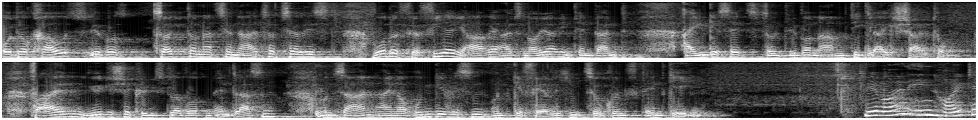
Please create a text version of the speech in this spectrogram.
Otto Kraus, überzeugter Nationalsozialist, wurde für vier Jahre als neuer Intendant eingesetzt und übernahm die Gleichschaltung. Vor allem jüdische Künstler wurden entlassen und sahen einer ungewissen und gefährlichen Zukunft entgegen. Wir wollen Ihnen heute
